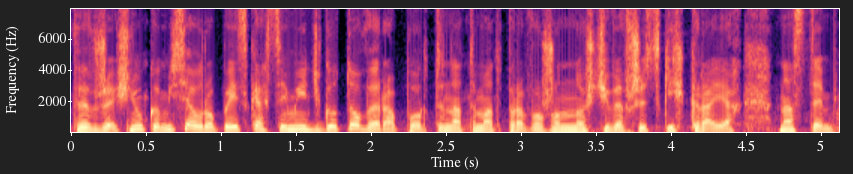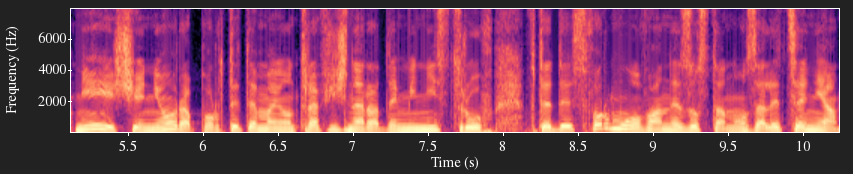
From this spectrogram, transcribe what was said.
We wrześniu Komisja Europejska chce mieć gotowe raporty na temat praworządności we wszystkich krajach. Następnie jesienią raporty te mają trafić na Radę Ministrów. Wtedy sformułowane zostaną zalecenia.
